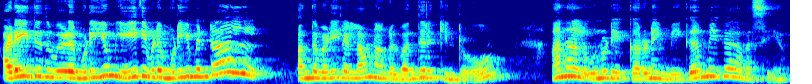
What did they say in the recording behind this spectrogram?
அடைந்து விட முடியும் எய்தி விட முடியும் என்றால் அந்த வழியிலெல்லாம் நாங்கள் வந்திருக்கின்றோம். ஆனால் உன்னுடைய கருணை மிக மிக அவசியம்.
